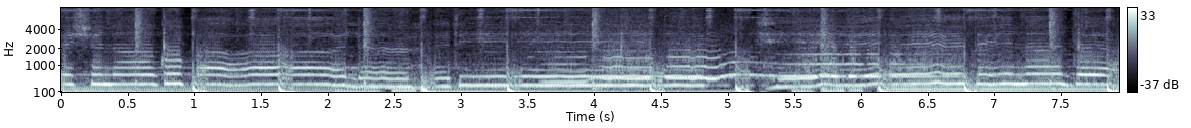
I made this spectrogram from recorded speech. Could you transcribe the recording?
कृष्ण गोपाल हरि हे दीनदया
